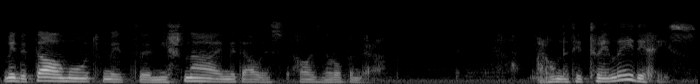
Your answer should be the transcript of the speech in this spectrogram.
Met de Talmud, met Mishnah, met alles, alles erop en eraan. Maar omdat het tweeledig is,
